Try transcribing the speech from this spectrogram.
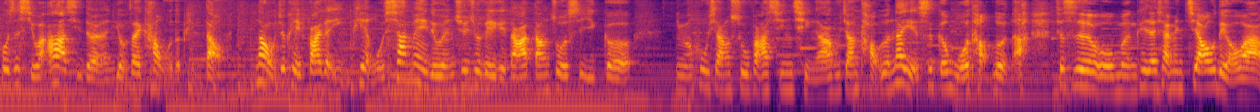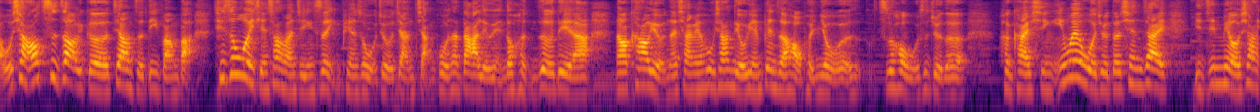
或是喜欢阿拉西的人有在看我的频道，那我就可以发一个影片，我下面留言区就可以给大家当做是一个。你们互相抒发心情啊，互相讨论，那也是跟我讨论啊，就是我们可以在下面交流啊。我想要制造一个这样子的地方吧。其实我以前上传杰尼斯影片的时候，我就有这样讲过，那大家留言都很热烈啊。然后看到有人在下面互相留言，变成好朋友了之后，我是觉得很开心，因为我觉得现在已经没有像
